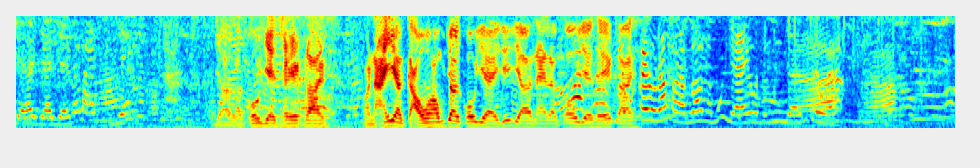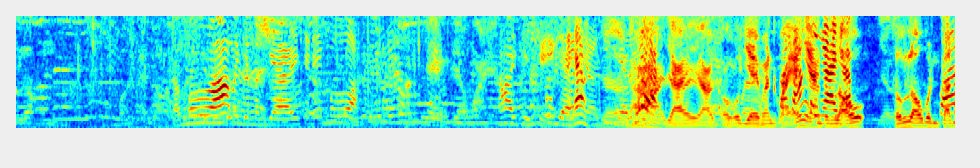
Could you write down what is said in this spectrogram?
về về về về giờ là cô về thiệt rồi. Hồi nãy giờ cậu không cho cô về chứ giờ này là cô về thiệt rồi. Kêu đó mà lần lên là muốn về mà tự nhiên về không kêu hả? Trời mưa á bây giờ mình về cho để mưa. Thôi thì cô về ha. Về nữa dạ ha dạ dạ cô cô về mạnh khỏe nha thượng lộ. thượng lộ bình tĩnh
